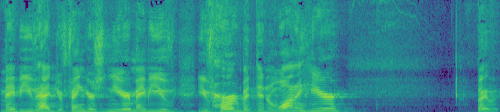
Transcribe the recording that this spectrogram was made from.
Maybe you've had your fingers in the ear. Maybe you've, you've heard but didn't want to hear. But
